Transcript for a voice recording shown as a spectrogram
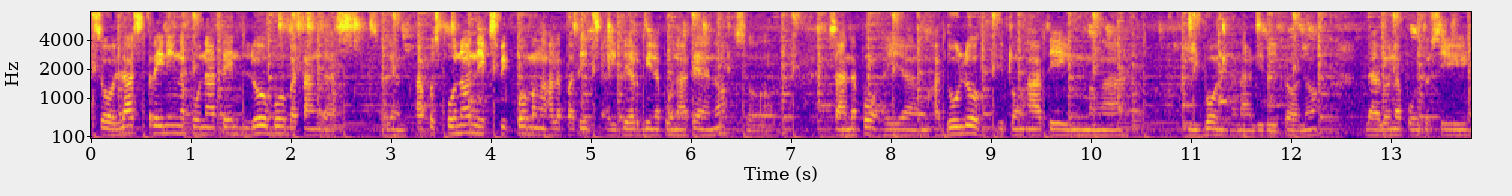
So last training na po natin Lobo Batangas. So yan. Tapos po no next week po mga kalapatids ay derby na po natin ano. So sana po ay ah, makadulo itong ating mga ibon na nandito dito no. Lalo na po ito si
